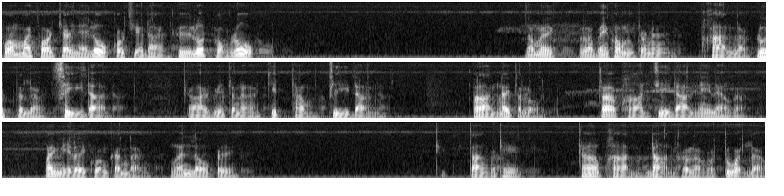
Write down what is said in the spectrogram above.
ความไม่พอใจในโลกก็เสียได้ คือลดของโลก เราไม่เราไม่คล้องอยู่ตรงนี้ ผ่านแล้วหลุดไปแล้วสี่ด่านกายเวทนาจิตธรรมสี่ด่าน ผ่านได้ตลอด ถ้าผ่านสี่ด่านนี้แล้วก็ ไม่มีอะไรขวางกันได้เหมือนเราไปต่างประเทศ ถ้าผ่านด่านเขาแล้วเขาตรวจแล้ว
